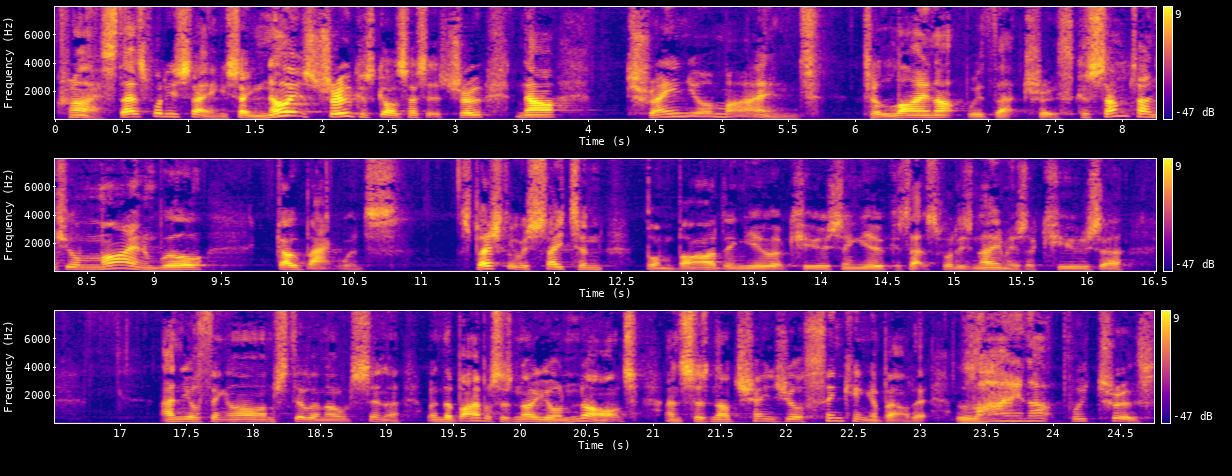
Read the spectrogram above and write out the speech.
Christ. That's what he's saying. He's saying, no, it's true because God says it's true. Now, train your mind to line up with that truth because sometimes your mind will go backwards, especially with Satan bombarding you, accusing you, because that's what his name is accuser and you'll think, oh, I'm still an old sinner. When the Bible says, no, you're not, and says, now change your thinking about it. Line up with truth.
